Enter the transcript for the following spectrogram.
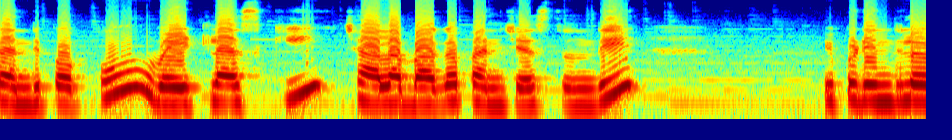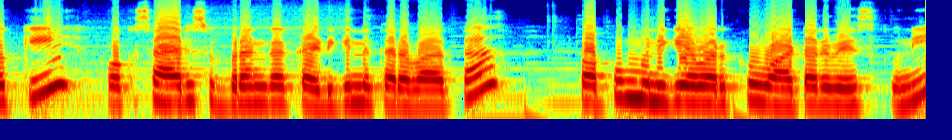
కందిపప్పు వెయిట్ లాస్కి చాలా బాగా పనిచేస్తుంది. ఇప్పుడు ఇందులోకి ఒకసారి శుభ్రంగా కడిగిన తర్వాత పప్పు మునిగే వరకు వాటర్ వేసుకుని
